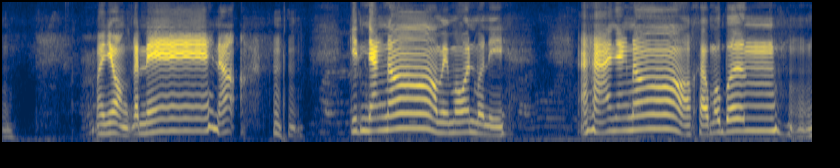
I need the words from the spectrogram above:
มมาย่องกันแน่เนาะกินยังนาะแม่หมอนมื้อนี้อาหารยังนาะเขามาเบิ่งม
